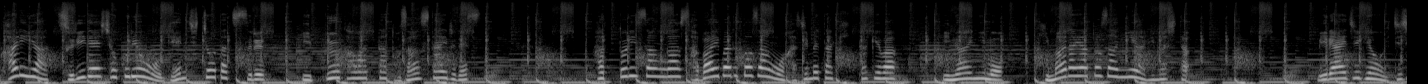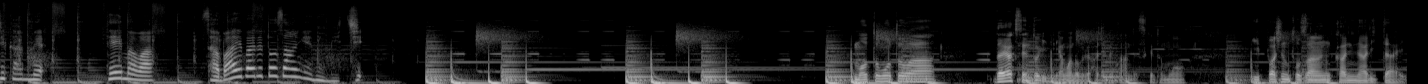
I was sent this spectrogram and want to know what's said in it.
狩りや釣りで食料を現地調達する一風変わった登山スタイルです。服部さんがサバイバル登山を始めたきっかけは意外にもヒマラヤ登山にありました。未来事業1時間目。テーマはサバイバル登山への道。もともとは大学生の時に山登りを始めたんですけども一発の登山家になりたい。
